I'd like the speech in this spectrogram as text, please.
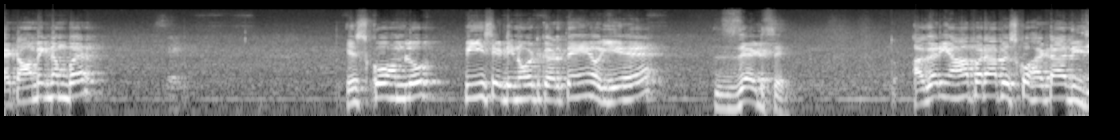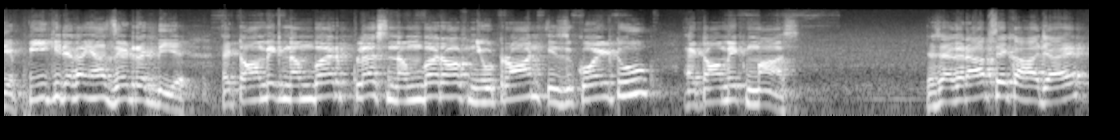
एटॉमिक नंबर इसको हम लोग पी से डिनोट करते हैं और ये है जेड से। तो अगर यहाँ पर आप इसको हटा दीजिए पी की जगह यहाँ जेड रख दिए atomic number plus number of neutron is equal to atomic mass जैसे अगर आपसे कहा जाए,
